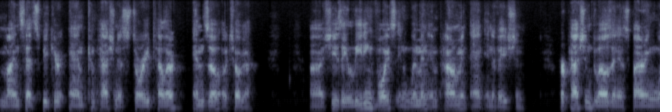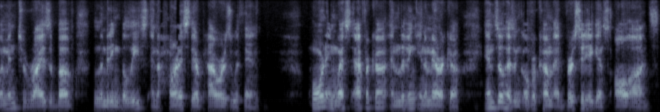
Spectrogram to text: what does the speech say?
mindset speaker, and compassionate storyteller, Enzo Ochoga. Uh, she is a leading voice in women empowerment and innovation. Her passion dwells in inspiring women to rise above limiting beliefs and harness their powers within. Born in West Africa and living in America, Enzo has overcome adversity against all odds.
